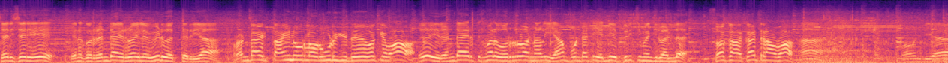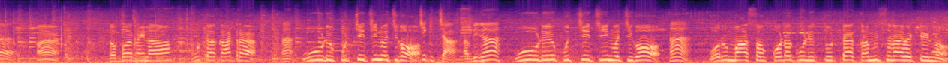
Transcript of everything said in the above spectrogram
சரி சரி எனக்கு ஒரு ரெண்டாயிரம் ரூபாயில வீடு வைத்தறியா? ரெண்டாயிரத்தி ஐநூறுல ஒரு வீடுக்குது ஓகேவா ஏய் ரெண்டாயிரத்துக்கு மேல ஒரு ரூபானாலும் ஏன் பொண்டாட்டி என்னைய பிரிச்சு மேஞ்சிருவாள்ல சோக்கா கேட்டுறான் வா. ஆ. தொப்பார் நைனா ஊட்ட காட்டுறேன். ஊடு புச்சிச்சின்னு வச்சுக்கோ. சிக்கிச்சா அப்படின்னா? ஊடு புச்சிச்சின்னு வச்சுக்கோ. ஆ. ஒரு மாசம் கொடக்கூலி துட்ட கமிஷனா வெட்டிடணும்.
